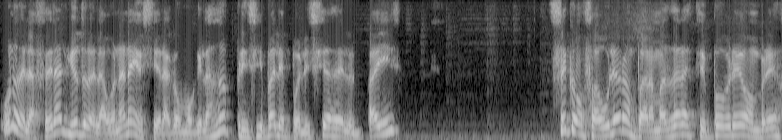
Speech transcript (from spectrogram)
Uno de la federal y otro de la bonaerense. Era como que las dos principales policías del país se confabularon para matar a este pobre hombre,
